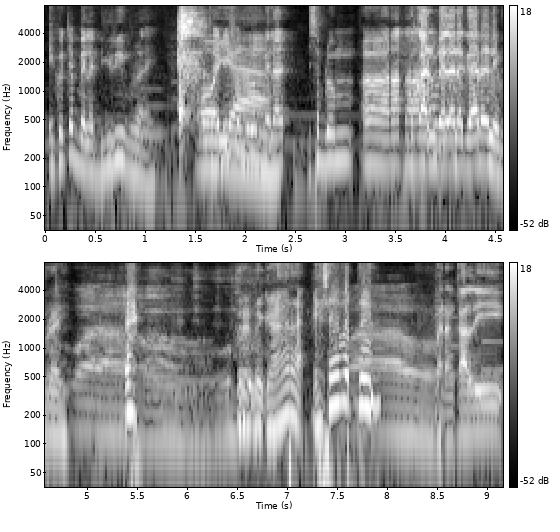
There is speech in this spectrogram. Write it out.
ikutnya bela diri, Bray. Oh, Jadi iya. sebelum bela sebelum eh, rata-rata Bukan bela negara nih, Bray. Wow. Bela negara. Eh siapa tuh? Wow. Barangkali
